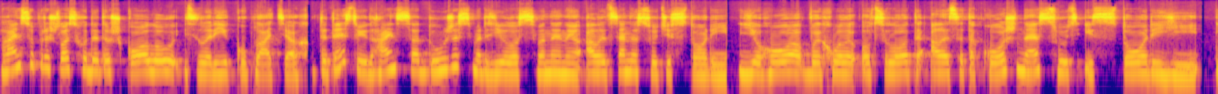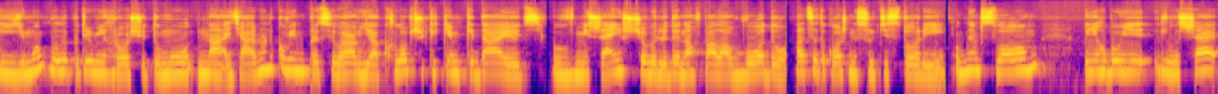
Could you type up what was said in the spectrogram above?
Гайнсу прийшлось ходити в школу і цілий рік у платтях. В дитинстві від Гайнса дуже смерділо свининою, але це не суть історії. Його виховали оцелоти, але це також не суть історії. І йому були потрібні гроші, тому на ярмарку він працював як хлопчик, яким кидають в мішень, щоб людина впала в воду. Але це також не суть історії. Одним словом, у нього був лише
